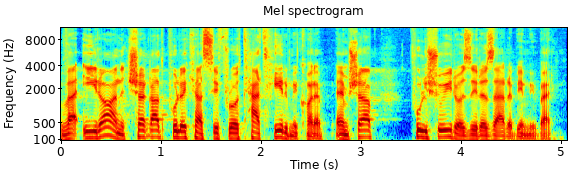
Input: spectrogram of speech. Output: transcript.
و ایران چقدر پول کثیف رو تطهیر می‌کنه؟ امشب پولشویی رو زیر ذره می‌بریم.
